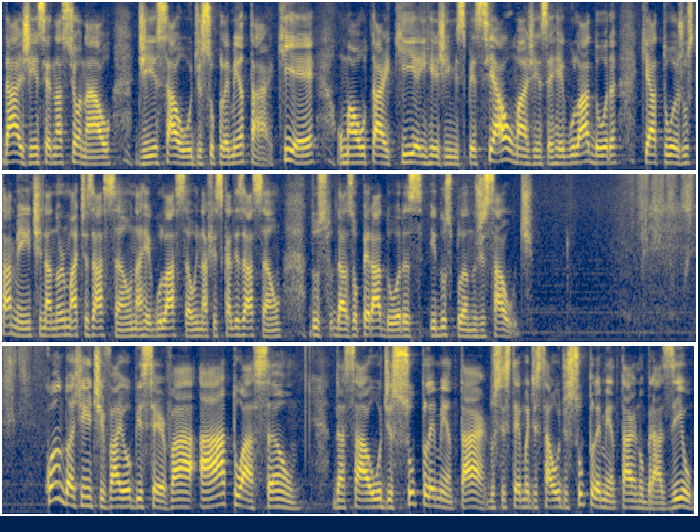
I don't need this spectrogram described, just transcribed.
da Agência Nacional de Saúde Suplementar, que é uma autarquia em regime especial, uma agência reguladora que atua justamente na normatização, na regulação e na fiscalização dos, das operadoras e dos planos de saúde. Quando a gente vai observar a atuação da saúde suplementar, do sistema de saúde suplementar no Brasil,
